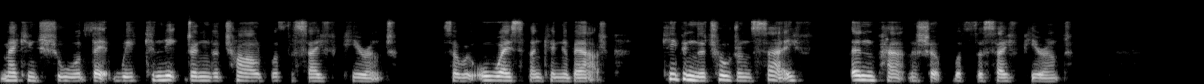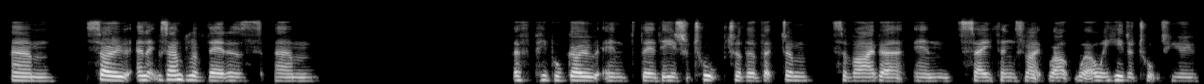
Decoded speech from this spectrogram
making sure that we're connecting the child with the safe parent. So we're always thinking about keeping the children safe in partnership with the safe parent. Um, so an example of that is um, if people go and they're there to talk to the victim survivor and say things like, well, well, we're here to talk to you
